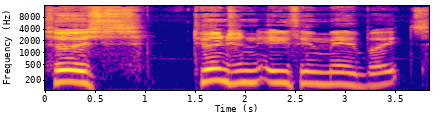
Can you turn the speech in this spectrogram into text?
So it's 283 megabytes.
